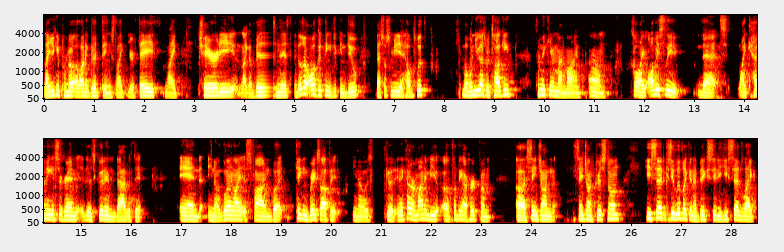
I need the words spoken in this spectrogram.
like you can promote a lot of good things like your faith, like charity, like a business. Those are all good things you can do that social media helps with. But when you guys were talking, something came in my mind. Um, so like obviously that like having Instagram, there's good and bad with it. And you know, going on it is fine, but taking breaks off it, you know, is good. And it kind of reminded me of something I heard from uh, St. John St. John Chrysostom he said because he lived like in a big city he said like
